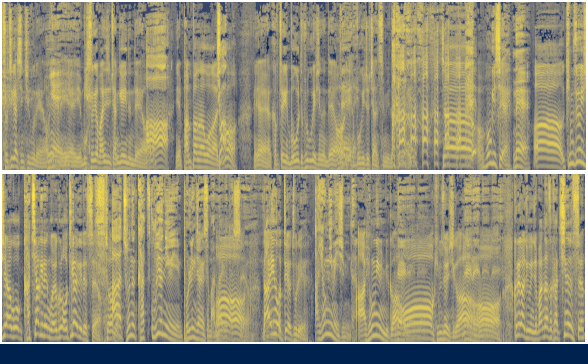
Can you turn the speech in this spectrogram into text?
솔직하신 친구네요. 예, 예, 예, 예. 목소리가 많이 좀 잠겨 있는데요. 아. 예, 밤빵하고 가지고 예, 갑자기 목을 또 풀고 계시는데요. 네, 예, 네. 보기 좋지 않습니다. 예, 예. 자, 홍기 씨. 네. 아, 김수현 씨하고 같이 하게 된 거예요. 그럼 어떻게 알게 됐어요? 처음에. 아, 저는 갓 우연히 볼링장에서 만나게 어, 어. 됐어요. 나이는 어때요, 둘이? 아, 형님이십니다. 아, 형님입니까? 네네네. 어, 김수현 씨가. 네네네네. 어. 그래가지고 이제 만나서 같이 친해졌어요?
